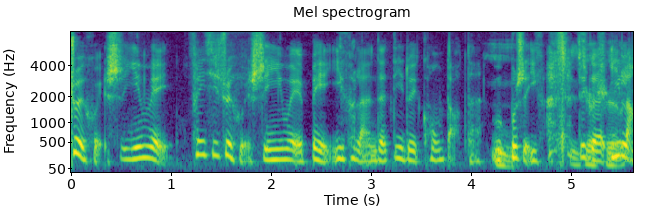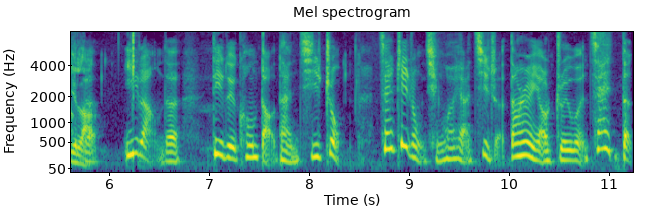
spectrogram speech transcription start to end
坠毁是因为飞机坠毁是因为被伊克兰的地对空导弹，不是伊克这个伊朗的伊朗的地对空导弹击中。在这种情况下，记者当然要追问。在等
